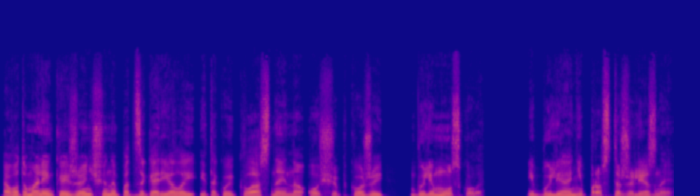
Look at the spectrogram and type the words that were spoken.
а вот у маленькой женщины под загорелой и такой классной на ощупь кожей были мускулы. И были они просто железные.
